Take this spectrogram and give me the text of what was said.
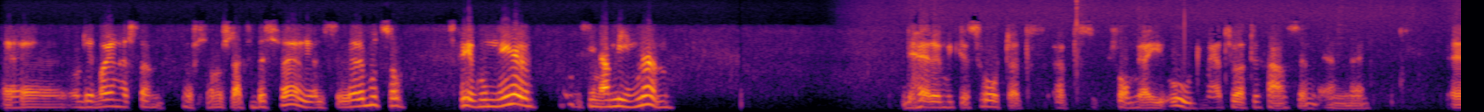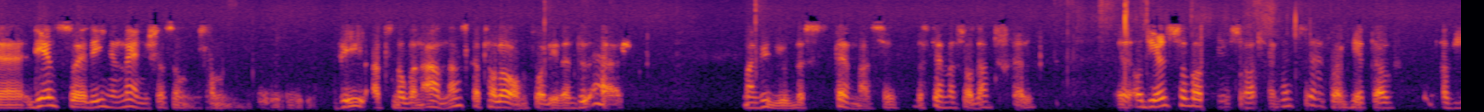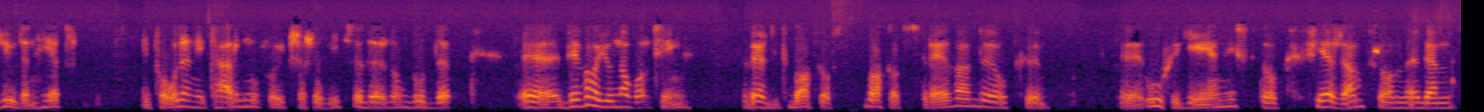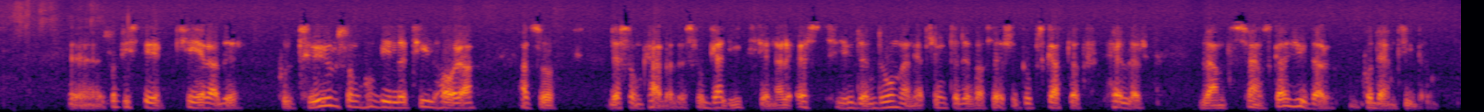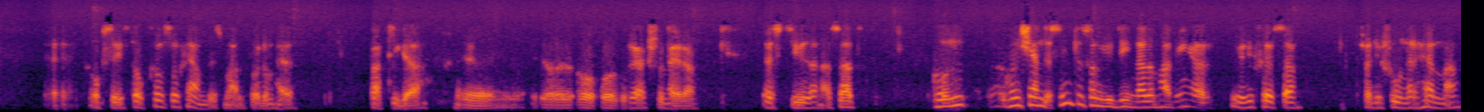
Eh, och det var ju nästan, nästan en slags besvärjelse. Däremot så skrev hon ner sina minnen. Det här är mycket svårt att, att fånga i ord, men jag tror att det fanns en... en eh, dels så är det ingen människa som, som vill att någon annan ska tala om för dig vem du är. Man vill ju bestämma sig, bestämma sådant själv. Eh, och dels så var det så att hennes erfarenhet av, av judenhet i Polen, i Tarnów och i Krzeszowice där de bodde, eh, det var ju någonting väldigt bakåt, bakåtsträvande och eh, ohygieniskt och fjärran från eh, den eh, sofistikerade kultur som hon ville tillhöra. Alltså det som kallades för Galicien eller östjudendomen. Jag tror inte det var särskilt uppskattat heller bland svenska judar på den tiden. Eh, också i Stockholm så skämdes man för de här fattiga eh, och, och reaktionära östjudarna. Så att hon, hon kände sig inte som judinna. De hade inga religiösa traditioner hemma.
